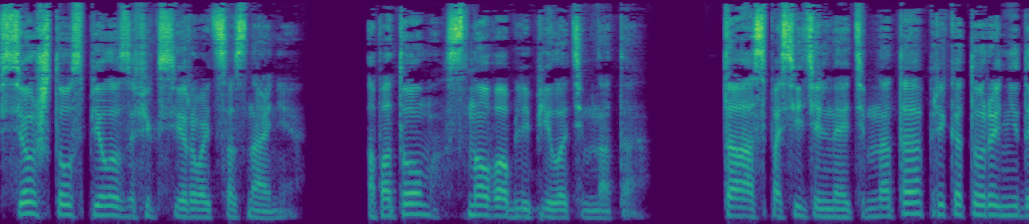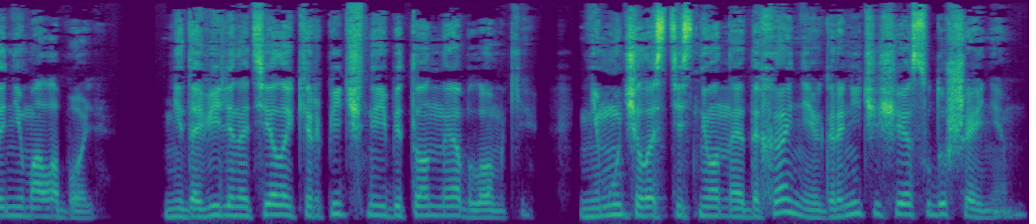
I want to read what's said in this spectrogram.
Все, что успело зафиксировать сознание. А потом снова облепила темнота. Та спасительная темнота, при которой не донимала боль. Не давили на тело кирпичные и бетонные обломки. Не мучило стесненное дыхание, граничащее с удушением.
